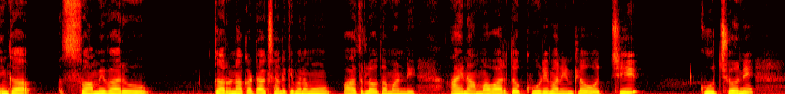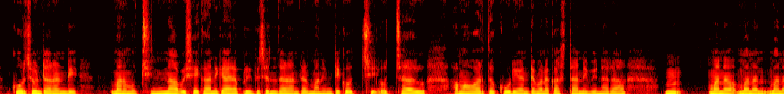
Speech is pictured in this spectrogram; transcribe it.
ఇంకా స్వామివారు కరుణా కటాక్షాలకి మనము పాత్రలు అవుతామండి ఆయన అమ్మవారితో కూడి మన ఇంట్లో వచ్చి కూర్చొని కూర్చుంటారండి. మనము చిన్న అభిషేకానికి ఆయన ప్రీతి చెందుతాడు అంటారు. మన ఇంటికి వచ్చి వచ్చారు అమ్మవారితో కూడి అంటే మన కష్టాన్ని వినరా? మన మన మన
